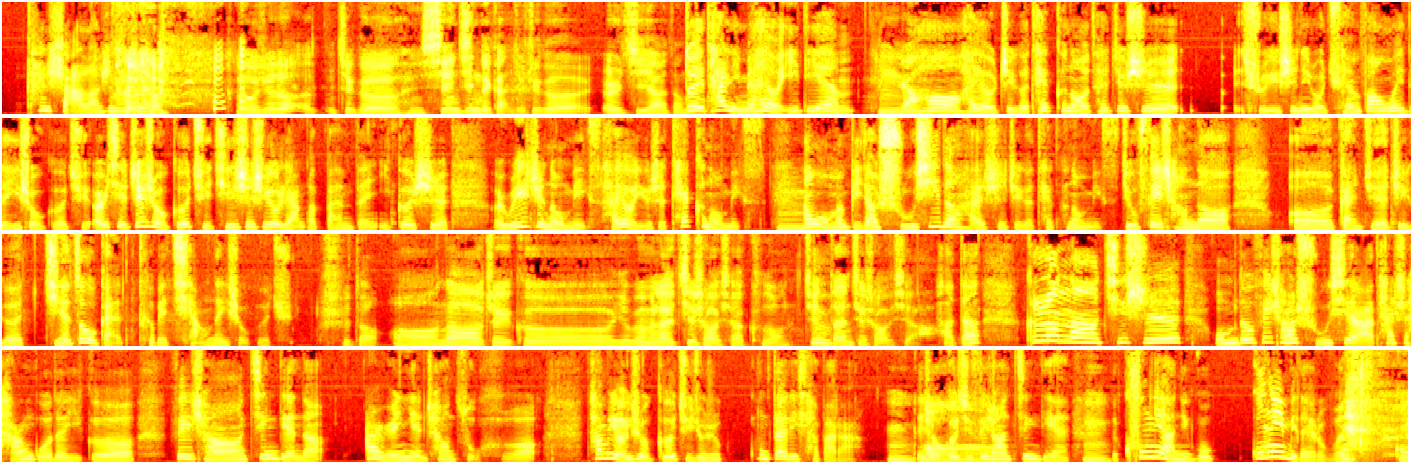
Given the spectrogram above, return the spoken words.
看傻了，是不是？我觉得呃这个很先进的感觉，这个耳机啊等等。对，，它里面还有 EDM，、嗯，然后还有这个 techno，它就是属于是那种全方位的一首歌曲。而且这首歌曲其实是有两个版本，一个是 original mix，还有一个是 techno mix。嗯那我们比较熟悉的还是这个 techno mix，就非常的呃，感觉这个节奏感特别强的一首歌曲。是的哦那这个有没有人来介绍一下克隆？简单介绍一下。好的克隆呢其实我们都非常熟悉了他是韩国的一个非常经典的二人演唱组合。他们有一首歌曲就是 kunta 拉。嗯那首歌曲非常经典。嗯库尼亚尼国公音米袋罗文。库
